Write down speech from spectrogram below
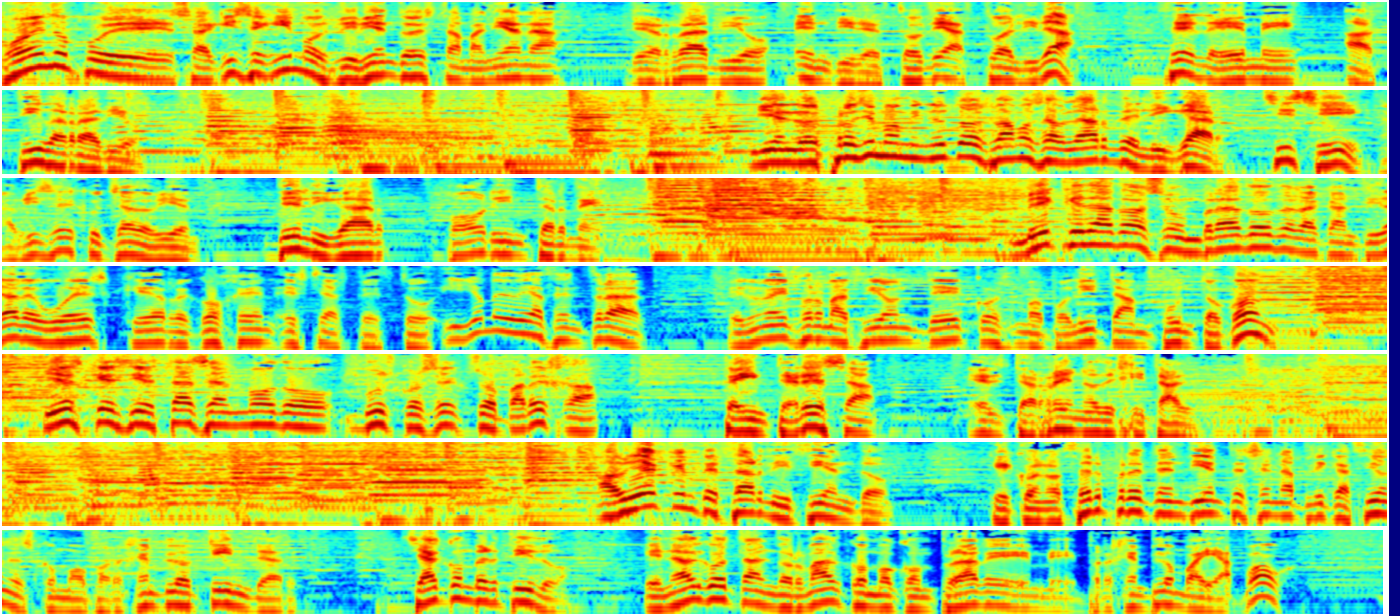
Bueno, pues aquí seguimos viviendo esta mañana de radio en directo de actualidad. CLM Activa Radio. Y en los próximos minutos vamos a hablar de ligar. Sí, sí, habéis escuchado bien. De ligar por Internet. Me he quedado asombrado de la cantidad de webs que recogen este aspecto. Y yo me voy a centrar en una información de cosmopolitan.com. Y es que si estás en modo busco sexo pareja, te interesa el terreno digital. Habría que empezar diciendo que conocer pretendientes en aplicaciones como por ejemplo Tinder se ha convertido en algo tan normal como comprar, eh, por ejemplo, en Vallapop.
